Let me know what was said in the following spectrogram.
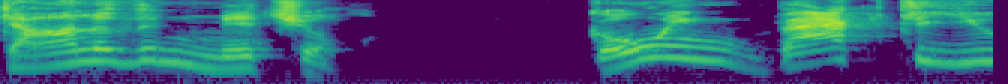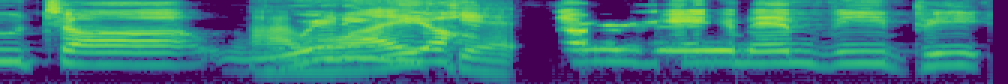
Donovan Mitchell? Going back to Utah, winning like the All Star Game MVP,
